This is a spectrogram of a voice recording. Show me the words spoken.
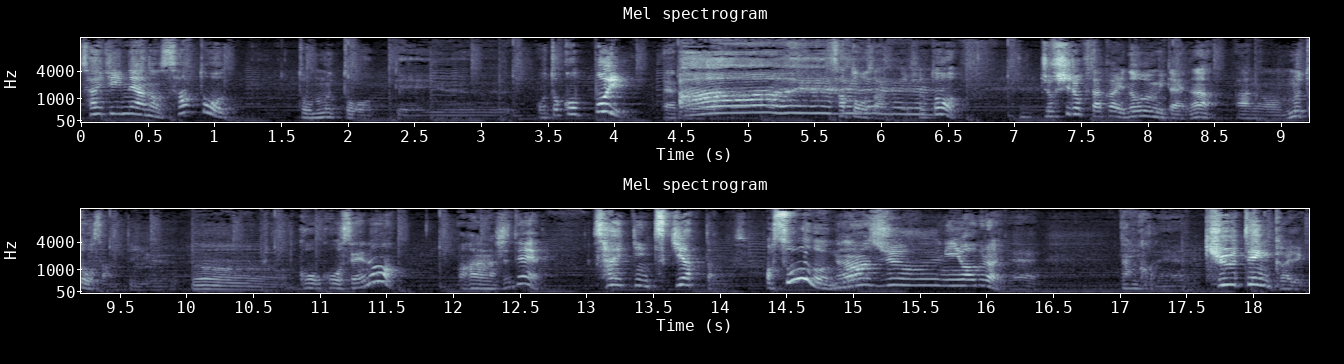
最近ねあの佐藤と武藤っていう男っぽいああ佐藤さんっていう人と女子力高いノブみたいなあの武藤さんっていううん。高校生の話で最近付き合ったんですよ。あそうなんだ。72話ぐらいでなんかね急展開で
